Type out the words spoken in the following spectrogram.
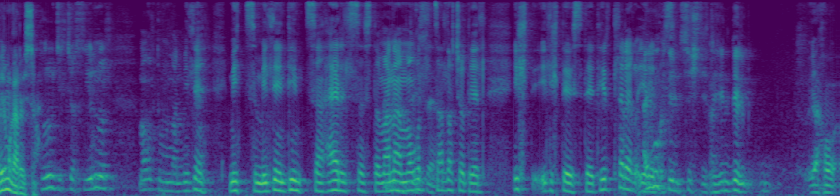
2019 Төрөө жил чи бас ер нь бол Монгол хүмүүс маань нилээн мэдсэн, нилээн дэмтсэн, хайрлсан хэвээр манай Монгол залуучууд гээл их илэгтэй өстэй. Тэр талаар яриад байсан шүү дээ. Энэ дээр яг хуу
